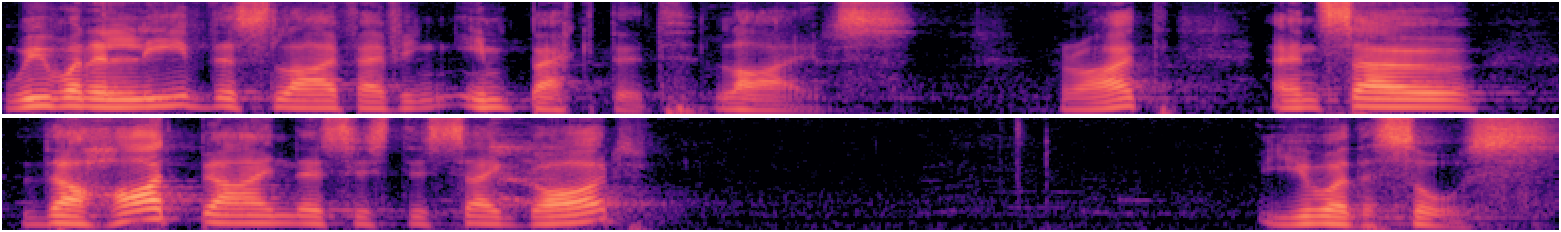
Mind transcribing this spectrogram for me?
We want to leave this life having impacted lives, right? And so the heart behind this is to say, God, you are the source.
